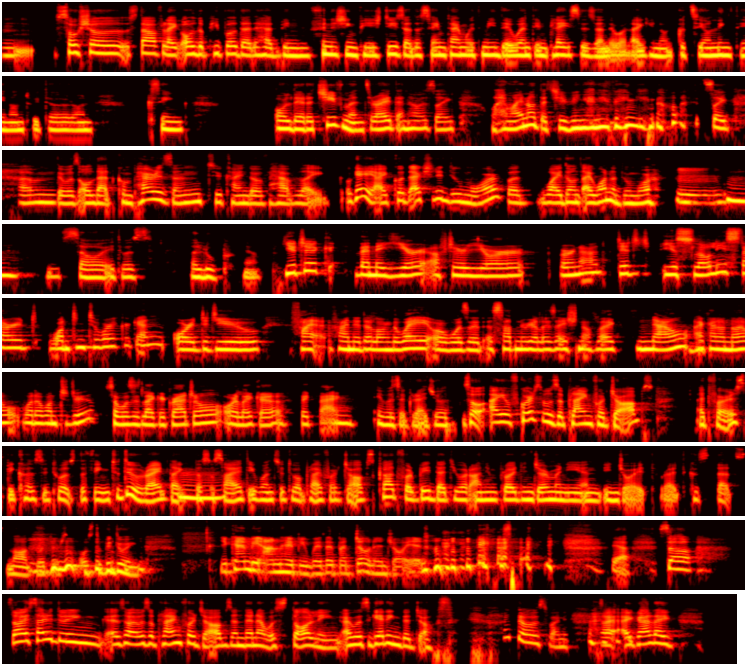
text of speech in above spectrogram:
um, social stuff, like all the people that had been finishing PhDs at the same time with me, they went in places and they were like, you know, you could see on LinkedIn, on Twitter, on Xing, all their achievements, right? And I was like, why am I not achieving anything? You know, it's like um, there was all that comparison to kind of have like, okay, I could actually do more, but why don't I want to do more? Mm. So it was a loop. Yeah. You took then a year after your burnout. Did you slowly start wanting to work again, or did you fi find it along the way, or was it a sudden realization of like, now mm-hmm. I kind of know what I want to do? So was it like a gradual or like a big bang? It was a gradual. So I, of course, was applying for jobs at first because it was the thing to do, right? Like mm. the society wants you to apply for jobs. God forbid that you are unemployed in Germany and enjoy it, right? Because that's not what you're supposed to be doing. You can be unhappy with it, but don't enjoy it. yeah. So so I started doing so I was applying for jobs and then I was stalling. I was getting the jobs. that was funny. I, I got like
